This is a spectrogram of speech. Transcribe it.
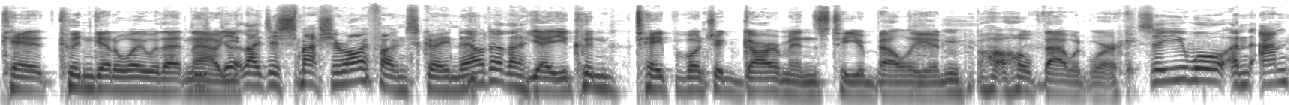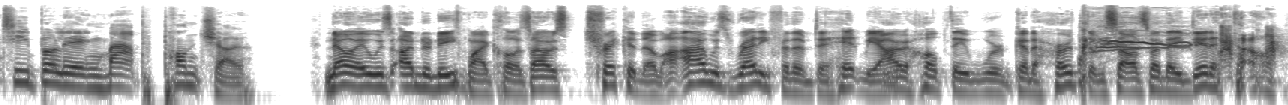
can't, couldn't get away with that now. You- they just smash your iPhone screen now, don't they? yeah, you couldn't tape a bunch of Garmins to your belly, and hope that would work. So you wore an anti-bullying map poncho. No, it was underneath my clothes. I was tricking them. I was ready for them to hit me. I hope they were going to hurt themselves when they did it, though.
